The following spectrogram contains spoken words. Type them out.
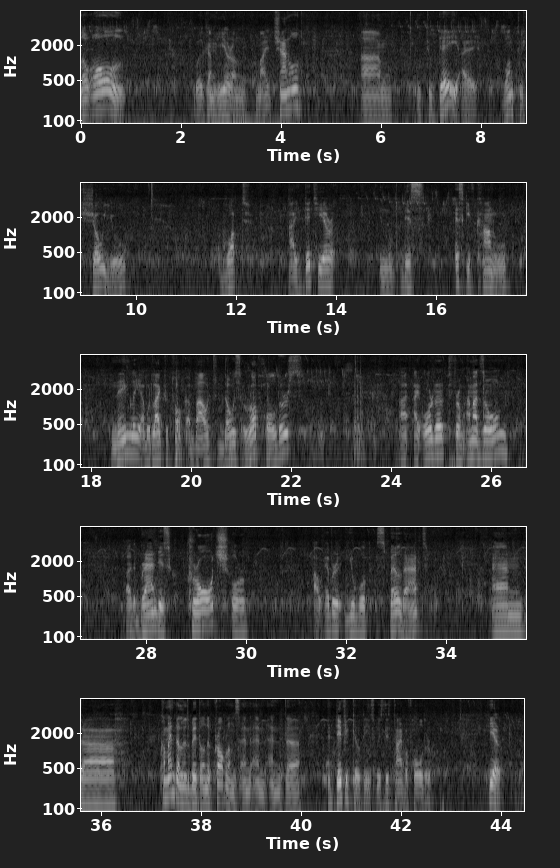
Hello all! Welcome here on my channel. Um, today I want to show you what I did here in this canoe. Namely, I would like to talk about those rod holders I, I ordered from Amazon. Uh, the brand is Croch or however you would spell that. And uh, comment a little bit on the problems and, and, and uh, the difficulties with this type of holder. Here,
